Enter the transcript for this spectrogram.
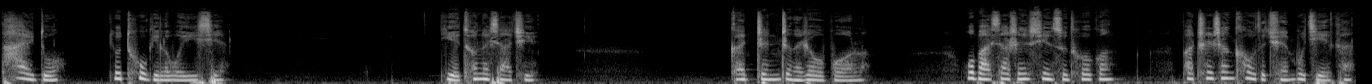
太多，又吐给了我一些，也吞了下去。该真正的肉搏了，我把下身迅速脱光，把衬衫扣子全部解开，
